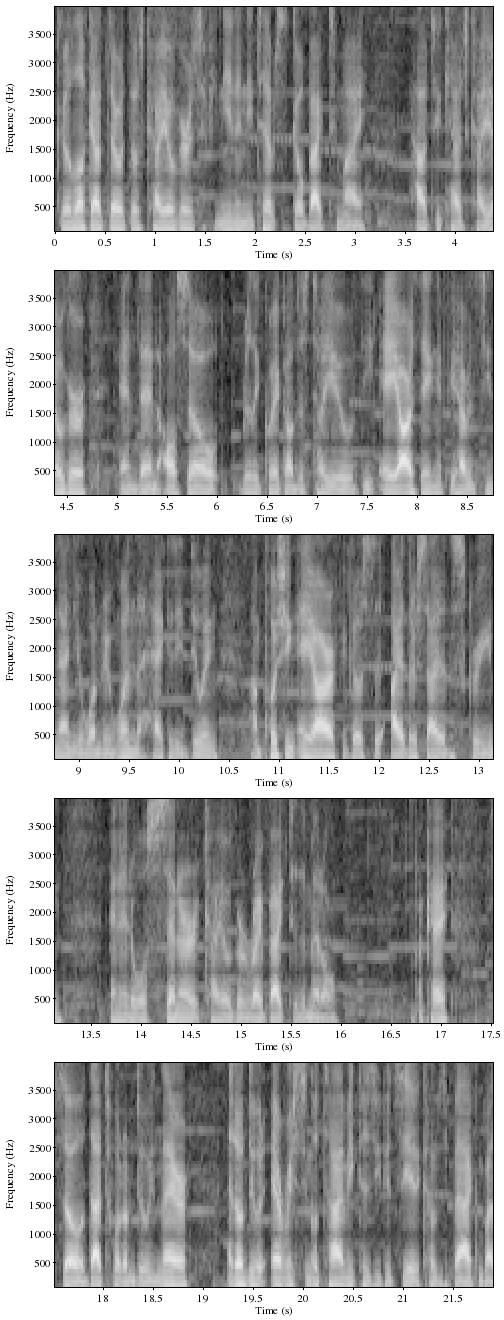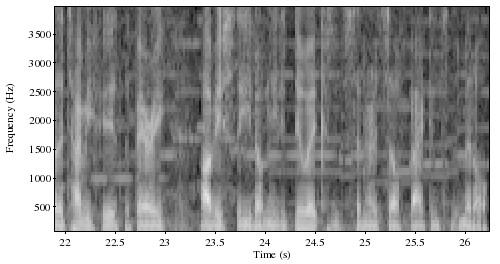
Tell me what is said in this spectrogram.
good luck out there with those Kyogres. If you need any tips, go back to my how to catch Kyogre. And then also, really quick, I'll just tell you the AR thing. If you haven't seen that and you're wondering what in the heck is he doing, I'm pushing AR if it goes to either side of the screen and it will center Kyogre right back to the middle. Okay, so that's what I'm doing there. I don't do it every single time because you can see it comes back, and by the time you feed it the berry, obviously you don't need to do it because it centers itself back into the middle.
